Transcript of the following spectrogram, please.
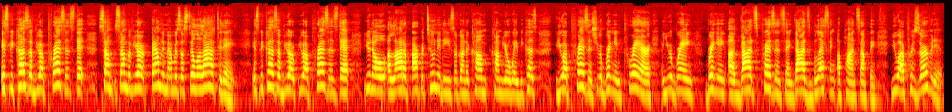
It's because of your presence that some, some of your family members are still alive today. It's because of your, your presence that, you know, a lot of opportunities are going to come, come your way because your presence, you're bringing prayer and you're bring, bringing uh, God's presence and God's blessing upon something. You are preservative.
